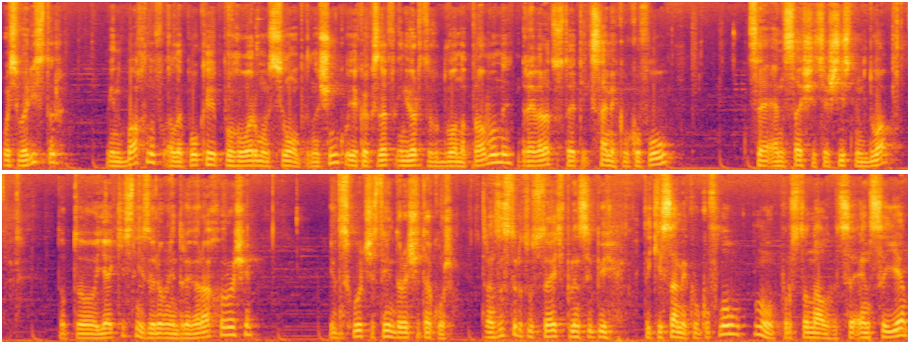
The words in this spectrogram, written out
Ось варістор, він бахнув, але поки поговоримо в цілому про начинку. Як я казав, інвертор двонаправлений. Драйвера тут стоять самі як. Це NSA6602. Тобто якісні, зарівні драйвера хороші. І в дисковій частині, до речі, також. Транзистори тут стоять, в принципі, такі самі, EcoFlow. Ну, просто аналоги. Це NCE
